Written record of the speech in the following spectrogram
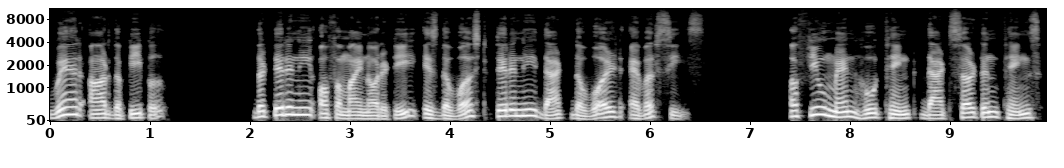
Where are the people? The tyranny of a minority is the worst tyranny that the world ever sees. A few men who think that certain things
